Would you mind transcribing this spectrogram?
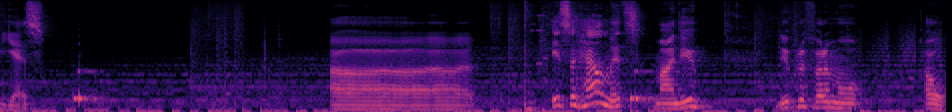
Yes. Uh, it's a helmet, mind you. Do you prefer a more... Oh.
